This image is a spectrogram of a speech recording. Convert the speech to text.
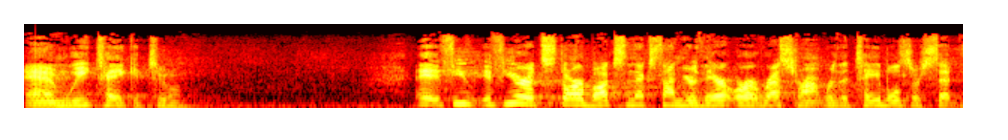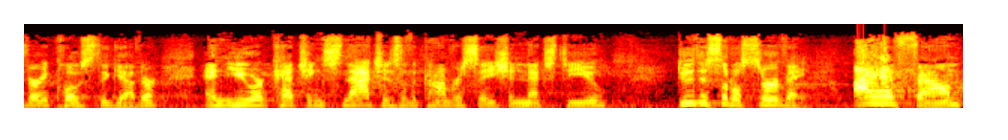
and we take it to them. If, you, if you're at Starbucks the next time you're there, or a restaurant where the tables are set very close together, and you are catching snatches of the conversation next to you, do this little survey. I have found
